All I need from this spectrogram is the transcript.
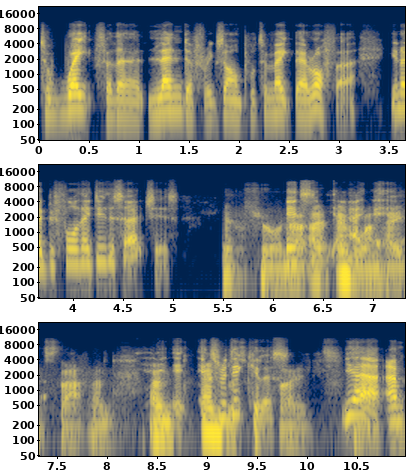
to wait for the lender for example to make their offer you know before they do the searches Yeah, sure. No, It's- I- I- everyone I- hates that, and and it- it's ridiculous. Yeah, um,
